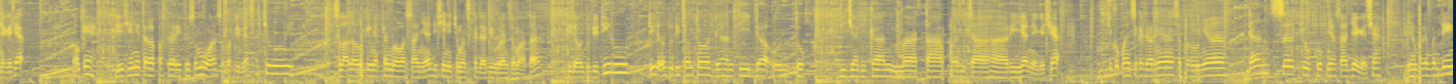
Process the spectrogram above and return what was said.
Ya guys ya. Oke, di sini terlepas dari itu semua seperti biasa cuy. Selalu ingatkan bahwasanya di sini cuma sekedar hiburan semata, tidak untuk ditiru, tidak untuk dicontoh dan tidak untuk dijadikan mata pencaharian ya guys ya. Cukup hanya sekedarnya seperlunya dan secukupnya saja guys ya. Yang paling penting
